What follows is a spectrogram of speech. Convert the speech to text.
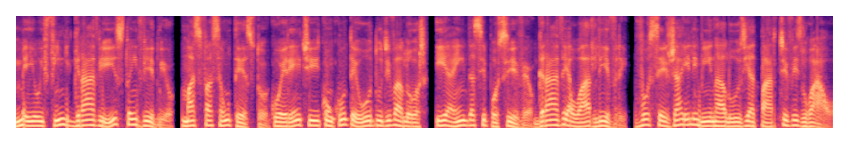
meio e fim e grave isto em vídeo, mas faça um texto coerente e com conteúdo de valor, e ainda se possível grave ao ar livre, você já elimina a luz e a parte visual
